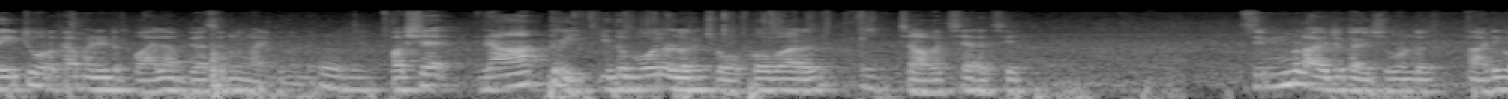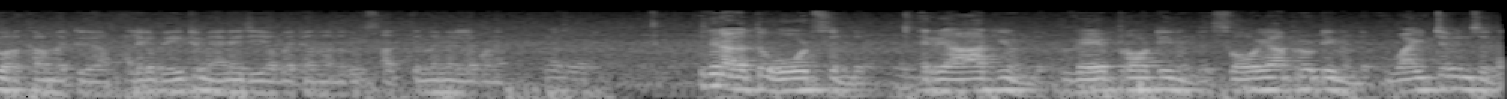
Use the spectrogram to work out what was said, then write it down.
വെയിറ്റ് കുറയ്ക്കാൻ വേണ്ടിയിട്ട് പല അഭ്യാസങ്ങളും കാണിക്കുന്നുണ്ട്. പക്ഷെ രാത്രി ഇതുപോലുള്ള ഒരു ചോക്കോബാർ ചവച്ചരച്ച് സിമ്പിൾ ആയിട്ട് കഴിച്ചുകൊണ്ട് തടി കുറയ്ക്കാൻ പറ്റുക അല്ലെങ്കിൽ വെയിറ്റ് മാനേജ് ചെയ്യാൻ പറ്റുക എന്നുള്ളത് സത്യം സത്യം തന്നെയല്ല പണി ഇതിനകത്ത് ഓട്സ് ഉണ്ട് രാഗി ഉണ്ട് വേ പ്രോട്ടീൻ ഉണ്ട് സോയാ പ്രോട്ടീൻ ഉണ്ട്. വൈറ്റമിൻസ് ഉണ്ട്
